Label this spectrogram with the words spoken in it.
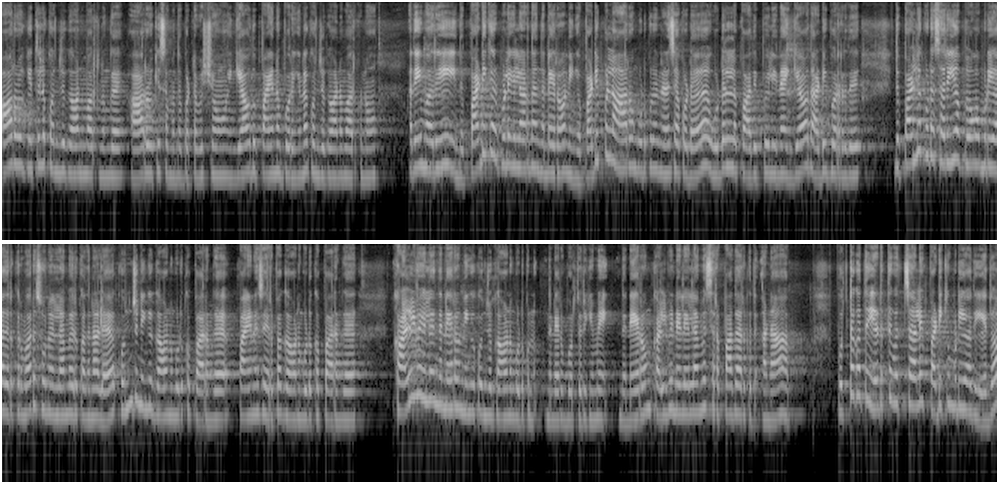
ஆரோக்கியத்தில் கொஞ்சம் கவனமாக இருக்கணுங்க. ஆரோக்கியம் சம்மந்தப்பட்ட விஷயம். எங்கேயாவது பயணம் போகிறீங்கன்னா கொஞ்சம் கவனமாக இருக்கணும். அதே மாதிரி இந்த படிக்கிற பிள்ளைகளாக இருந்தால் இந்த நேரம் நீங்கள் படிப்பில் ஆர்வம் கொடுக்கணும்னு நினச்சா கூட உடலில் பாதிப்பு இல்லைன்னா எங்கேயாவது அடிபடுறது இந்த பள்ளிக்கூட சரியாக போக முடியாது இருக்கிற மாதிரி சூழ்நிலை இல்லாமல் இருக்கும் அதனால் கொஞ்சம் நீங்கள் கவனம் கொடுக்க பாருங்கள் பயணம் செய்கிறப்ப கவனம் கொடுக்க பாருங்கள் கல்வியில் இந்த நேரம் நீங்கள் கொஞ்சம் கவனம் கொடுக்கணும். இந்த நேரம் பொறுத்த வரைக்குமே. இந்த நேரம் கல்வி நிலை எல்லாமே சிறப்பாக தான் இருக்குது. ஆனால் புத்தகத்தை எடுத்து வச்சாலே படிக்க முடியாது. ஏதோ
